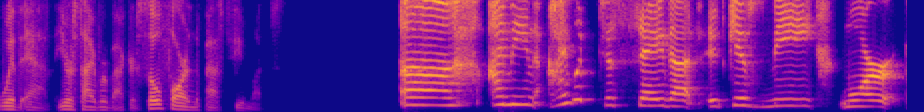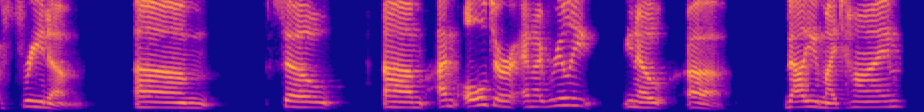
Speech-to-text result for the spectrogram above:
with Anne, your cyberbacker, so far in the past few months? Uh, I mean, I would just say that it gives me more freedom. Um, so um, I'm older and I really, you know, uh, value my time.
